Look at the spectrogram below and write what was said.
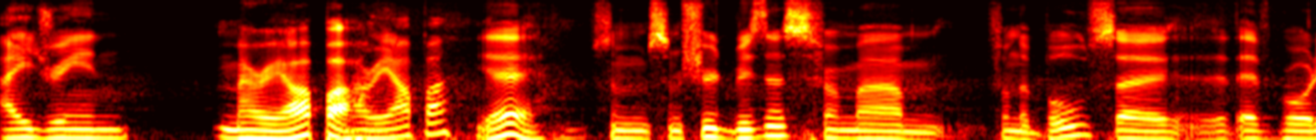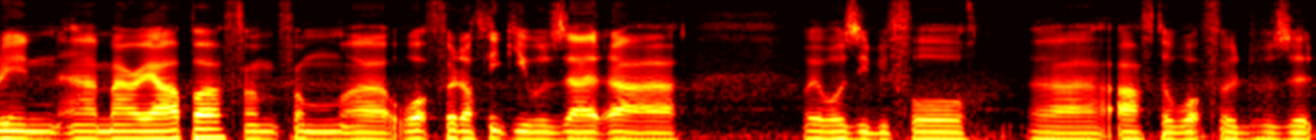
Adrian Mariappa, Mariappa. yeah, some some shrewd business from um, from the Bulls. So they've brought in uh, Mariappa from from uh, Watford. I think he was at uh, where was he before? Uh, after Watford, was it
